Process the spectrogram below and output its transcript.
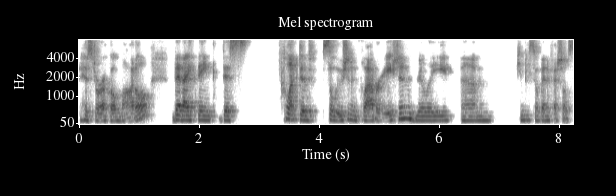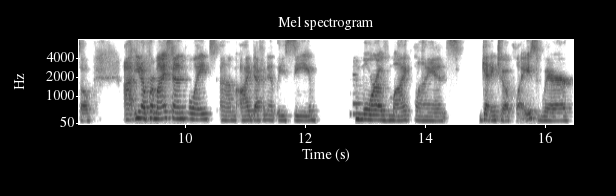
historical model that I think this collective solution and collaboration really um, can be so beneficial. So, uh, you know, from my standpoint, um, I definitely see more of my clients getting to a place where,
